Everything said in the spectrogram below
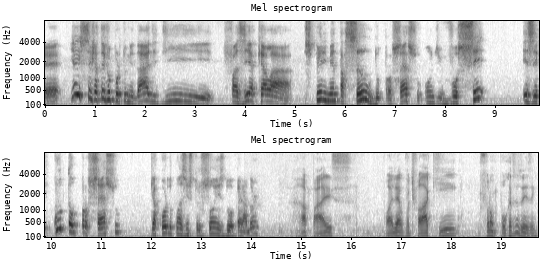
É, e aí você já teve oportunidade de fazer aquela experimentação do processo onde você executa o processo de acordo com as instruções do operador? Rapaz, olha, vou te falar que foram poucas as vezes, hein?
